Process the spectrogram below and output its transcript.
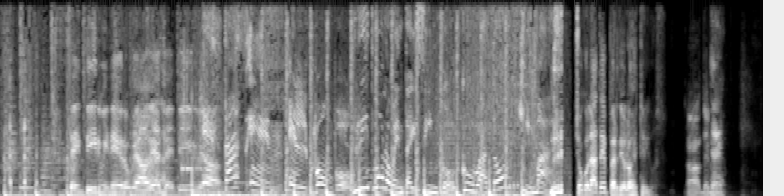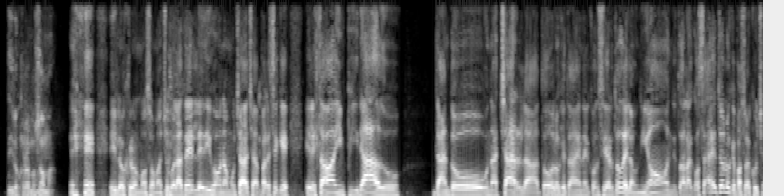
sentir, mi negro, cuidado, voy a sentir, cuidado. Estás en El Bombo. Ritmo 95, Cubatón y más. Chocolate perdió los estribos. Ah, de nuevo. Y los cromosomas. y los cromosomas. Chocolate le dijo a una muchacha, parece que él estaba inspirado dando una charla a todos los que estaban en el concierto de la unión y toda la cosa. Esto es lo que pasó, escucha.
